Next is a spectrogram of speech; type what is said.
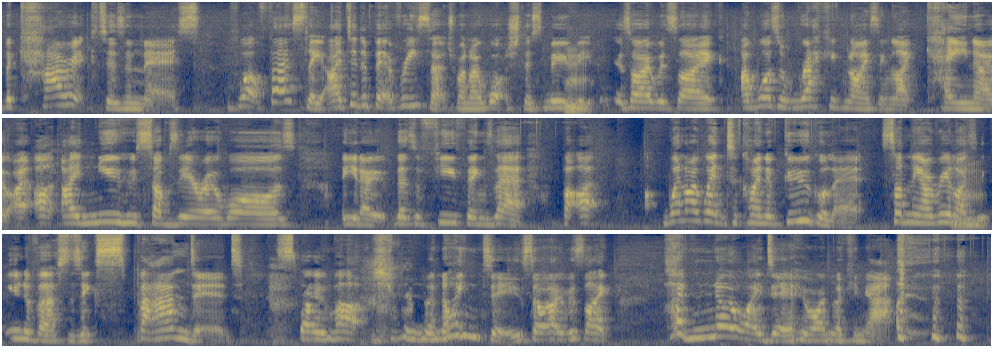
the characters in this well, firstly, I did a bit of research when I watched this movie because I was like, I wasn't recognizing like Kano. I I, I knew who Sub Zero was. You know, there's a few things there, but I when I went to kind of Google it, suddenly I realized the universe has expanded so much from the 90s. So I was like, I have no idea who I'm looking at.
